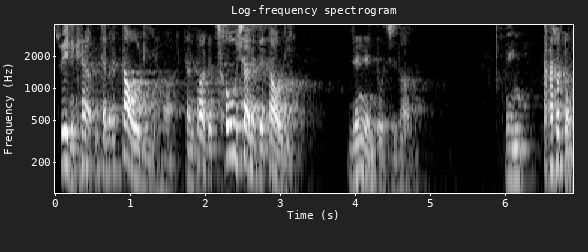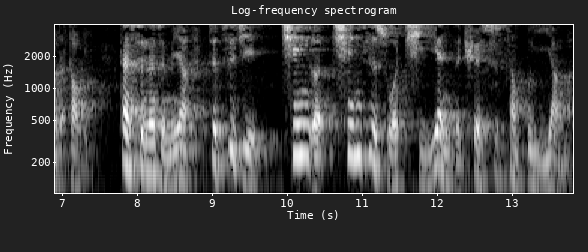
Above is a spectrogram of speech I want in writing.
所以你看，我们讲那个道理哈，讲道理抽象那个道理，人人都知道的。人大家都懂的道理，但是呢，怎么样？这自己亲耳亲自所体验的，却事实上不一样嘛。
